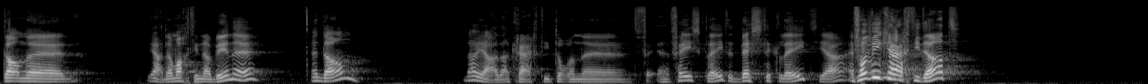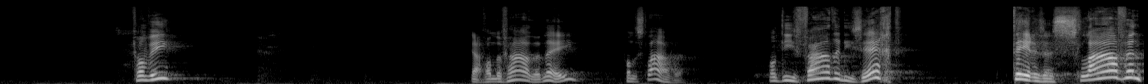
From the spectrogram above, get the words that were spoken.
dan, uh, ja, dan mag hij naar binnen, hè. En dan? Nou ja, dan krijgt hij toch een, uh, een feestkleed, het beste kleed, ja. En van wie krijgt hij dat? Van wie? Ja, van de vader. Nee, van de slaven. Want die vader die zegt tegen zijn slaven,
